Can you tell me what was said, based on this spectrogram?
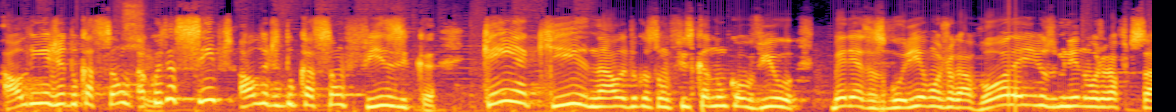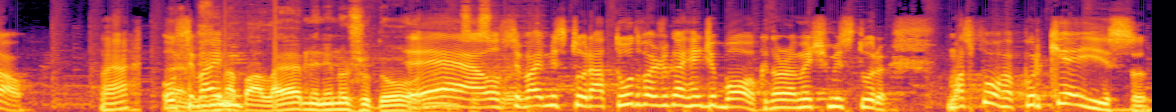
Aulinha de educação, Sim. a coisa simples, aula de educação física. Quem aqui na aula de educação física nunca ouviu, beleza, as gurias vão jogar vôlei e os meninos vão jogar futsal? Né? Ou é, se vai balé, menino judô. É, né, ou se vai misturar tudo, vai jogar handball, que normalmente mistura. Mas porra, por que isso?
